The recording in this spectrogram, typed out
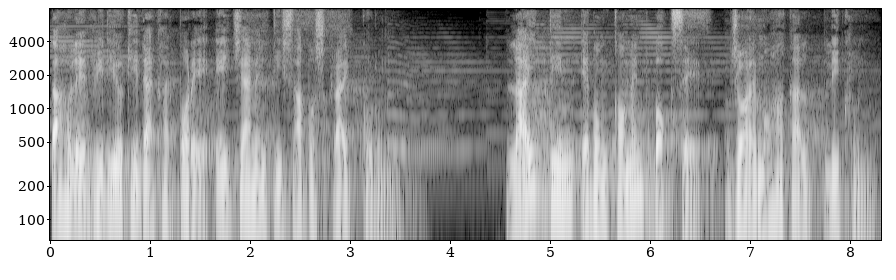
তাহলে ভিডিওটি দেখার পরে এই চ্যানেলটি সাবস্ক্রাইব করুন। লাইক দিন এবং কমেন্ট বক্সে জয় মহাকাল লিখুন।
